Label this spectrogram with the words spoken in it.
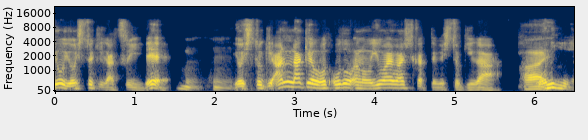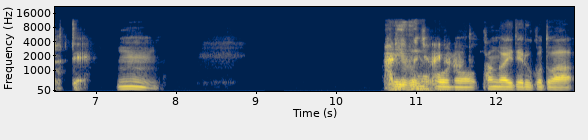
思を義時が継いで、うんうん。義時、あんだけおおどあの弱々しかった義時が、はい。鬼になって、うん。あり得るんじゃないかな。の考えていることは、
